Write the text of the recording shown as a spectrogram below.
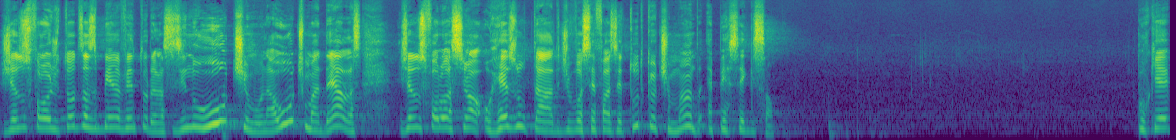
Jesus falou de todas as bem-aventuranças, e no último, na última delas, Jesus falou assim: ó, o resultado de você fazer tudo que eu te mando é perseguição. Porque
